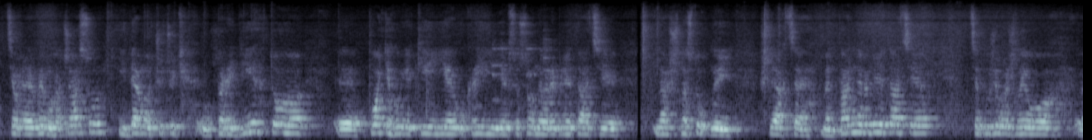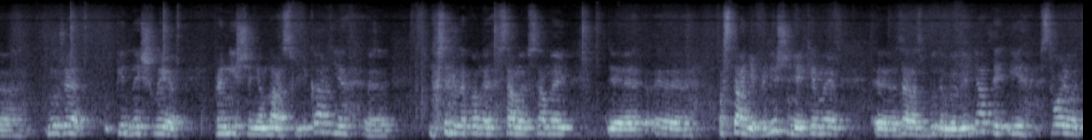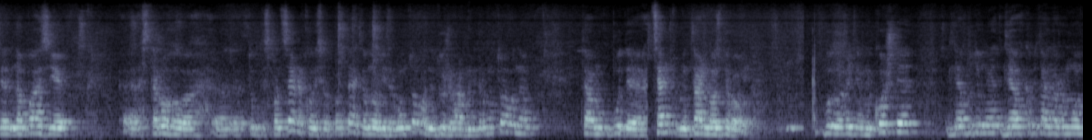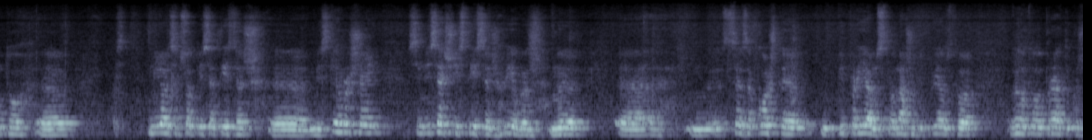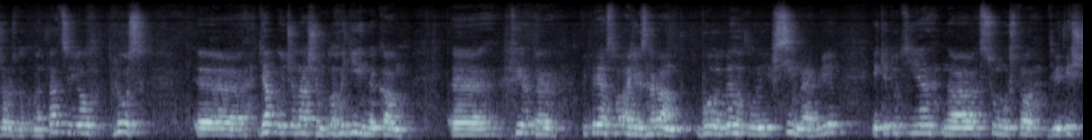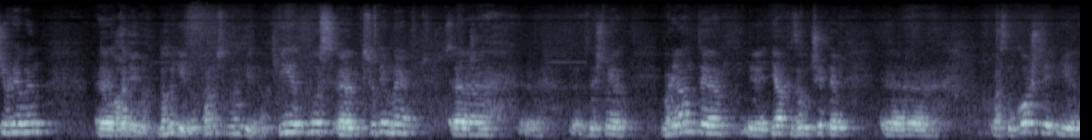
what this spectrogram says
Це вже вимога часу. Йдемо чуть-чуть впереді того потягу, який є в Україні стосовно реабілітації. Наш наступний шлях це ментальна реабілітація. Це дуже важливо. Е, Ми вже піднайшли приміщення в нас в лікарні. Е, Це, саме, саме е, е, останнє приміщення, яке ми е, зараз будемо вивільняти і створювати на базі е, старого е, тут диспансера, колись ви пам'ятаєте, воно відремонтоване, дуже гарно відремонтоване. Там буде центр ментального здоров'я. Були виділені кошти для будівни... для капітального ремонту. е, Мільйон 750 тисяч е, міських грошей, 76 тисяч гривень ми е, це за кошти підприємства, нашого підприємства виготовили проєктну кошторисну документацію. Плюс, дякуючи нашим благодійникам, фір, підприємство Алікс Гарант були виготовлені всі меблі, які тут є, на суму 102 тисячі гривень. Е, Благодійно. Благодійно, повністю благодійно. І плюс е, сюди ми е, знайшли варіанти, як залучити власне кошти і,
